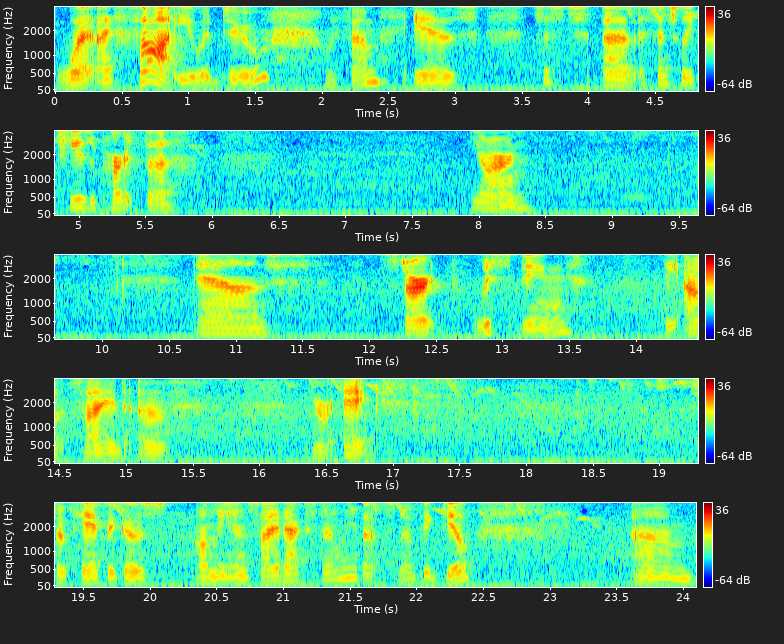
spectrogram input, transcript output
what I thought you would do with them is just uh, essentially tease apart the yarn and start wisping the outside of your egg. It's okay if it goes on the inside accidentally, that's no big deal. Um,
